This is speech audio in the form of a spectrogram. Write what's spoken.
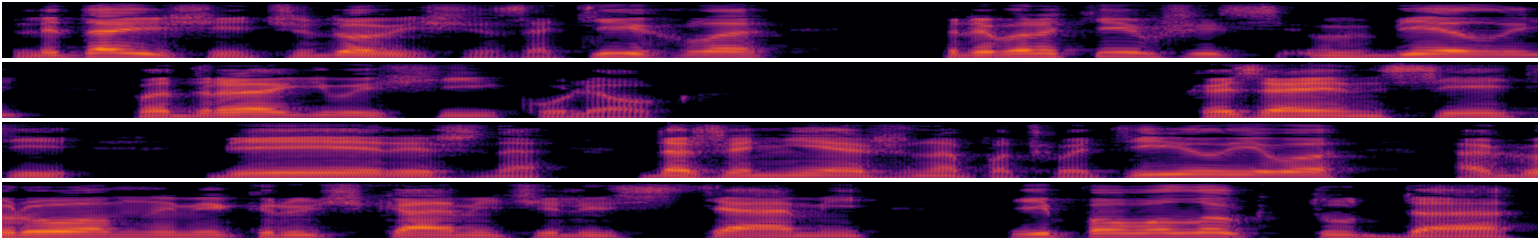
летающее чудовище затихло, превратившись в белый подрагивающий кулек. Хозяин сети бережно, даже нежно подхватил его огромными крючками-челюстями и поволок туда,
